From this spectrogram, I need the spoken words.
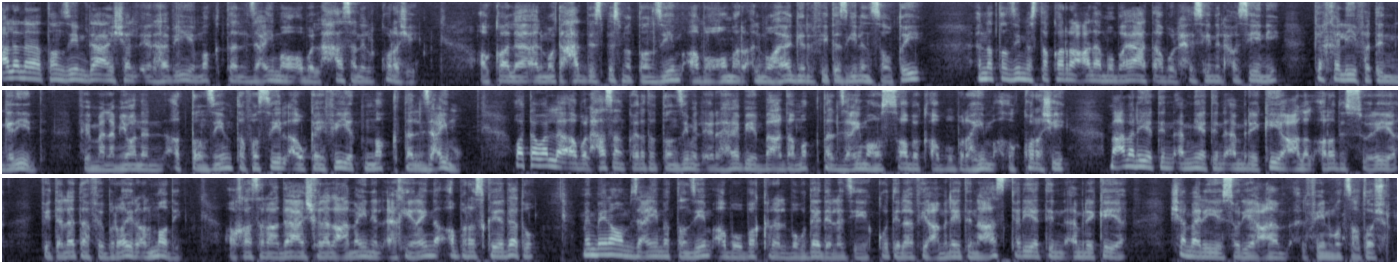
أعلن تنظيم داعش الإرهابي مقتل زعيمه أبو الحسن القرشي. وقال المتحدث باسم التنظيم أبو عمر المهاجر في تسجيل صوتي أن التنظيم استقر على مبايعة أبو الحسين الحسيني كخليفة جديد فيما لم يعلن التنظيم تفاصيل أو كيفية مقتل زعيمه. وتولى أبو الحسن قيادة التنظيم الإرهابي بعد مقتل زعيمه السابق أبو إبراهيم القرشي مع عملية أمنية أمريكية على الأراضي السورية في 3 فبراير الماضي. وخسر داعش خلال العامين الأخيرين أبرز قياداته من بينهم زعيم التنظيم أبو بكر البغدادي الذي قتل في عملية عسكرية أمريكية شمالي سوريا عام 2019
